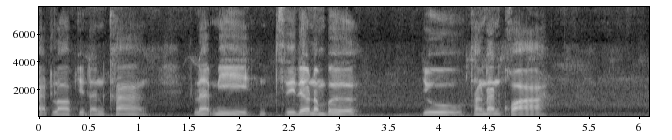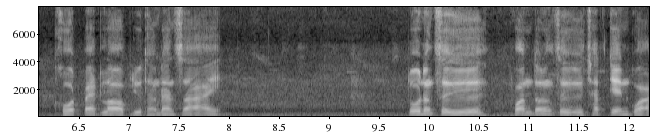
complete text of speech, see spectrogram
8 รอบอยู่ด้านข้าง และมี serial number อยู่ทางด้านขวา โค้ด 8 รอบอยู่ทางด้านซ้าย ตัวหนังสือฟอนต์ตัวหนังสือชัดเจนกว่า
